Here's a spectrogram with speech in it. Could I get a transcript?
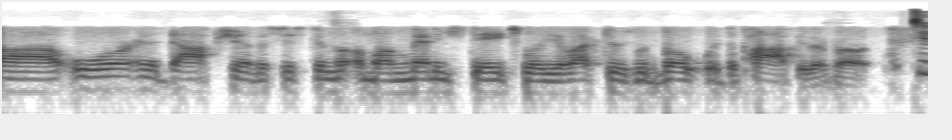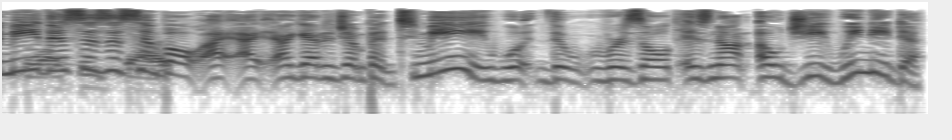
uh, or an adoption of a system among many states where the electors would vote with the popular vote. To me, So this is a that- simple. I, I, I got to jump in. To me, what the result is not. Oh, gee, we need to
